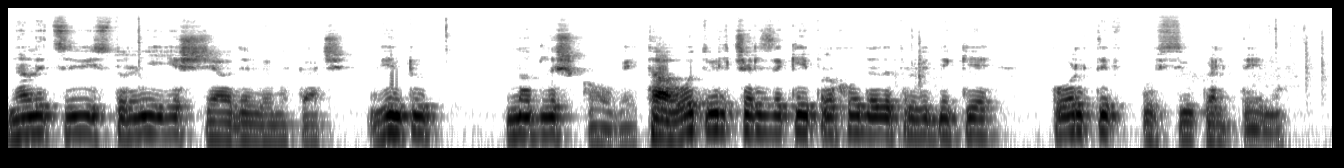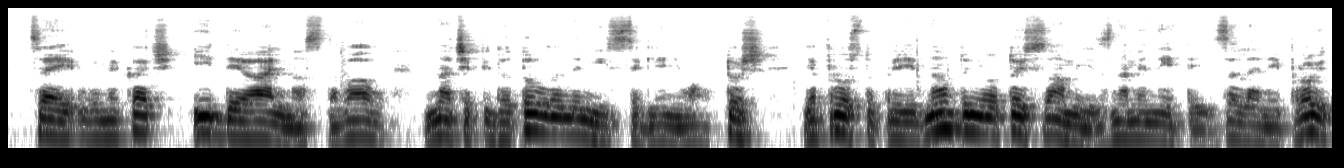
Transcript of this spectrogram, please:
На лицевій стороні є ще один вимикач. Він тут надлишковий. Та отвір, через який проходили провідники, портив усю картину. Цей вимикач ідеально ставав, наче підготовлене місце для нього. Тож я просто приєднав до нього той самий знаменитий зелений провід,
